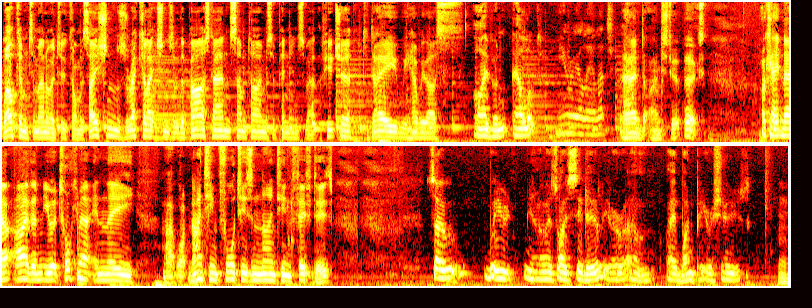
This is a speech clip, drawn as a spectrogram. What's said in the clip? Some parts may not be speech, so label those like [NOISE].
Welcome to Manawatu Conversations, recollections of the past and sometimes opinions about the future. Today we have with us Ivan Allot. Muriel Allot. and I'm Stuart Burks. Okay, now Ivan, you were talking about in the uh, what 1940s and 1950s. So we, you know, as I said earlier, um, I had one pair of shoes. Hmm.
